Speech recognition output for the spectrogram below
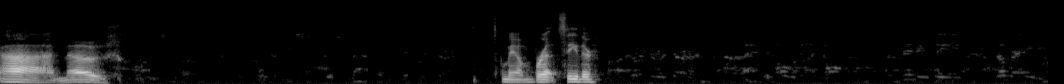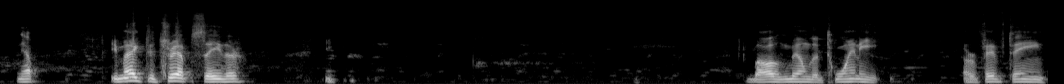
Ah, God knows. It's gonna be on Brett either. Yep. You make the trips either. You, ball can be on the 20 or 15.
